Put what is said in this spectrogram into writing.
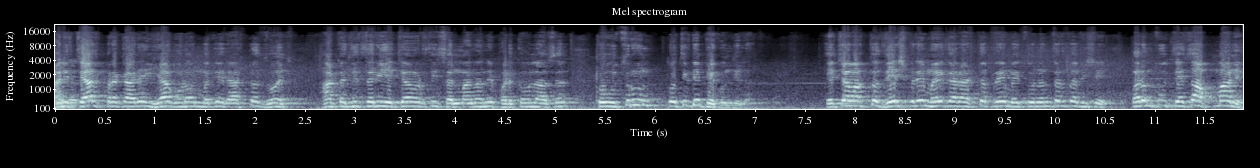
आणि त्याच प्रकारे ह्या घोड्यांमध्ये राष्ट्रध्वज हा कधीतरी याच्यावरती सन्मानाने फडकवला असेल तो उतरून तो तिथे फेकून दिला. याच्या मागचं देशप्रेम आहे का राष्ट्रप्रेम आहे? तो नंतरचा विषय. परंतु त्याचा अपमान आहे.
